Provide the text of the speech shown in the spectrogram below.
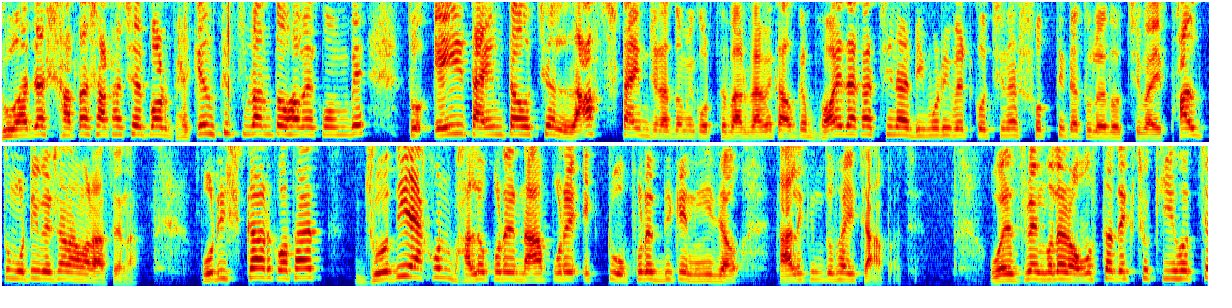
দু হাজার সাতাশ, আঠাশের পর ভ্যাকেন্সি চূড়ান্তভাবে কমবে। তো এই টাইমটা হচ্ছে লাস্ট টাইম যেটা তুমি করতে পারবে। আমি কাউকে ভয় দেখাচ্ছি না ডিমোটিভেট করছি না, সত্যিটা তুলে ধরছি ভাই। ফালতু মোটিভেশন আমার আসে না। পরিষ্কার কথা, যদি এখন ভালো করে না পড়ে একটু ওপরের দিকে নিয়ে যাও, তাহলে কিন্তু ভাই চাপ আছে। ওয়েস্ট বেঙ্গলের অবস্থা দেখছ কি হচ্ছে?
